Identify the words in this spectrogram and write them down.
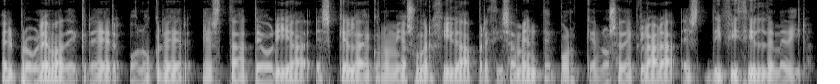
El problema de creer o no creer esta teoría es que la economía sumergida, precisamente porque no se declara, es difícil de medir.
